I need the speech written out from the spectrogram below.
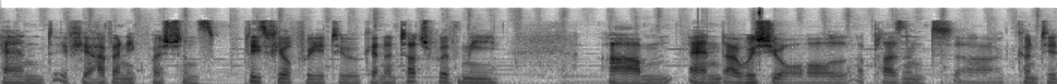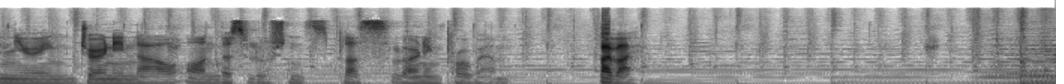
And if you have any questions, please feel free to get in touch with me. Um, and I wish you all a pleasant uh, continuing journey now on the Solutions Plus Learning program. Bye bye. Thank you.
